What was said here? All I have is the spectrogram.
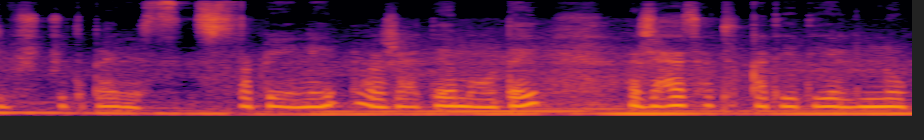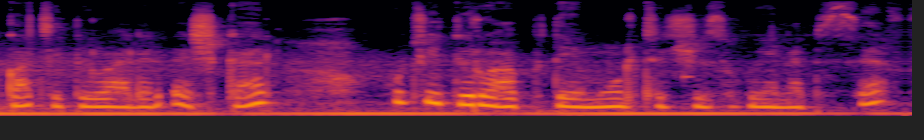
كيف شفتوا دابا الصابلي يعني رجع démodé رجعات هاد القضية ديال ال nougat تيديروها على الأشكال وتيديروها ب des moules تتجي زوينة بزاف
